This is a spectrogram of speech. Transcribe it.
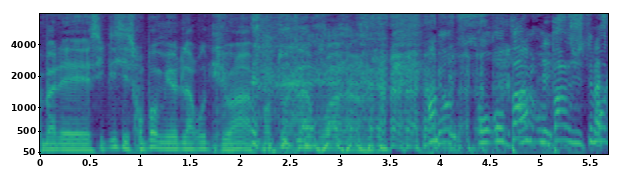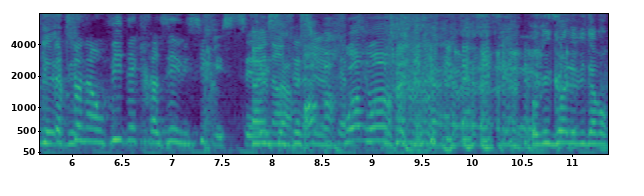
bah, les cyclistes ils seront pas au milieu de la route, tu vois, à prendre toute la voie. Là. En mais on- plus. on, on parle, En plus. on parle justement parce que des, personne des- n'a envie d'écraser une cycliste. C'est non, ça. Oh, parfois, moi On rigole évidemment.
